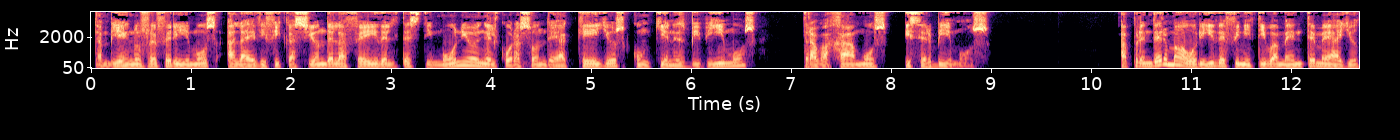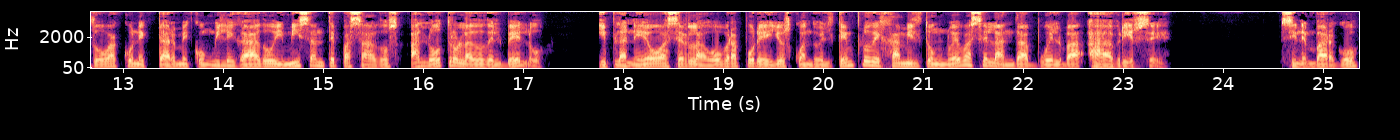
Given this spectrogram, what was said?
También nos referimos a la edificación de la fe y del testimonio en el corazón de aquellos con quienes vivimos, trabajamos y servimos. Aprender maorí definitivamente me ayudó a conectarme con mi legado y mis antepasados al otro lado del velo, y planeo hacer la obra por ellos cuando el templo de Hamilton, Nueva Zelanda, vuelva a abrirse. Sin embargo,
